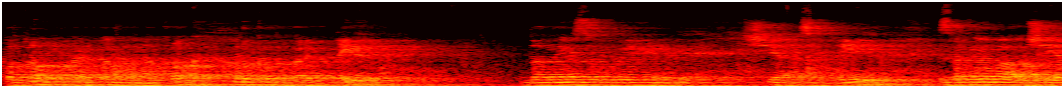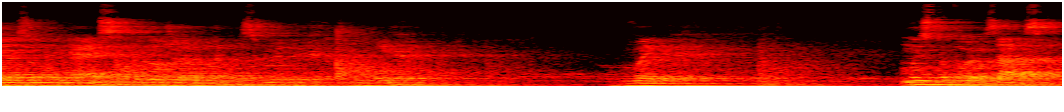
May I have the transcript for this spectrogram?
Потроху переходимо на крок, руки догори вдих, донизу видих, ще раз вдих. Зверни увагу, що я не зупиняюся, продовжую робити видих, вдих, видих. Ми з тобою зараз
